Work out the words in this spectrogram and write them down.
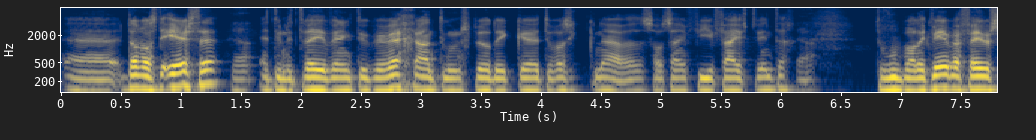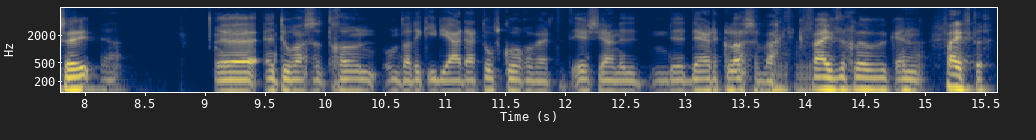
Eh, dat was de eerste. Ja. En toen de tweede ben ik natuurlijk weer weggegaan. Toen speelde ik, eh, toen was ik, nou, dat zal zijn 4, 25. Ja. Toen voetbalde ik weer bij VOC. Ja. Eh, en toen was het gewoon, omdat ik ieder jaar daar topscorer werd. Het eerste jaar in de, in de derde klasse maakte ik vijfde, geloof ik. En Ja. 50.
